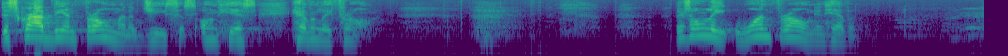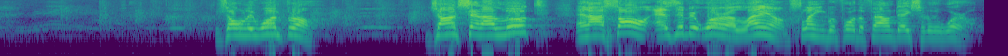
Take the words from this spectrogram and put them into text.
describe the enthronement of Jesus on his heavenly throne. There's only one throne in heaven. There's only one throne. John said, I looked and I saw as if it were a lamb slain before the foundation of the world.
